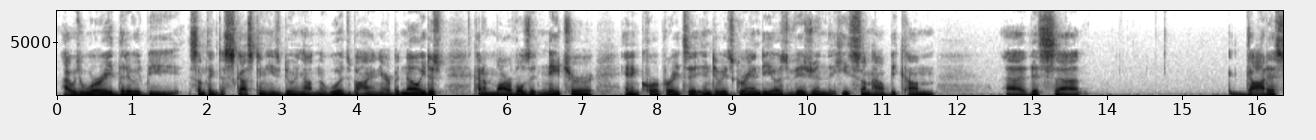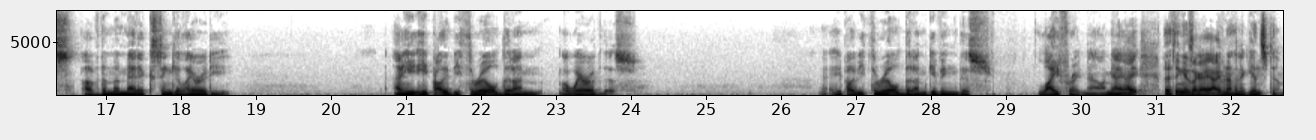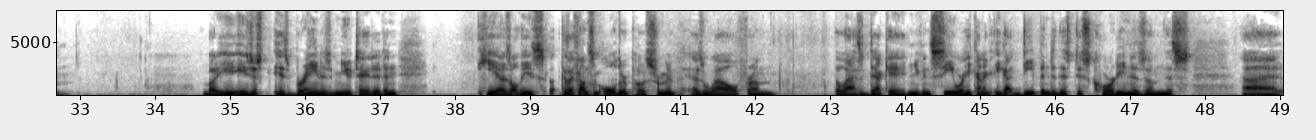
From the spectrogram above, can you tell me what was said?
I was worried that it would be something disgusting he's doing out in the woods behind here. But no, he just kind of marvels at nature and incorporates it into his grandiose vision that he's somehow become uh, this uh, goddess of the mimetic singularity and he, he'd probably be thrilled that I'm aware of this. He'd probably be thrilled that I'm giving this life right now. I mean, I, I the thing is, like, I, I, have nothing against him, but he, he's just his brain is mutated, and he has all these. Because I found some older posts from him as well from the last decade, and you can see where he kind of he got deep into this Discordianism, this uh,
